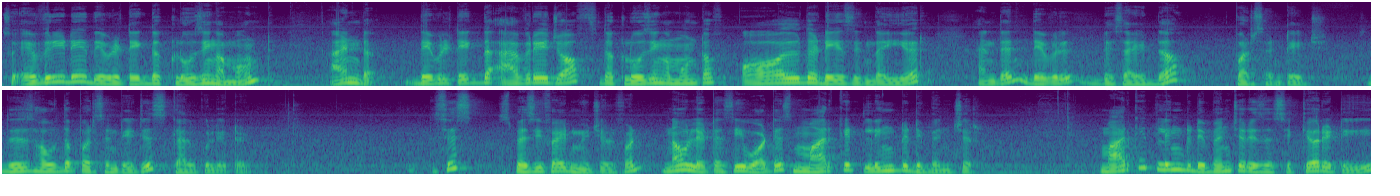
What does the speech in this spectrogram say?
So every day they will take the closing amount and they will take the average of the closing amount of all the days in the year and then they will decide the percentage. This is how the percentage is calculated. This is specified mutual fund. Now let us see what is market linked debenture. Market linked debenture is a security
